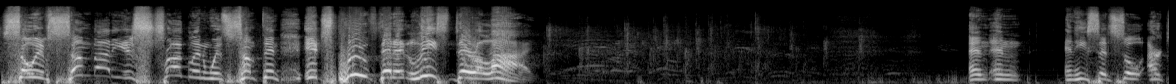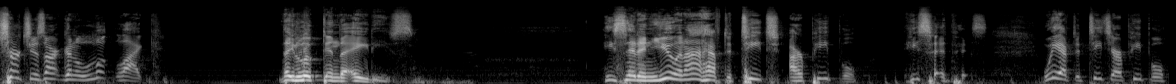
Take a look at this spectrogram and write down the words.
So if somebody is struggling with something, it's proof that at least they're alive. And and and he said, so our churches aren't going to look like they looked in the 80s. He said, and you and I have to teach our people. He said this. We have to teach our people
